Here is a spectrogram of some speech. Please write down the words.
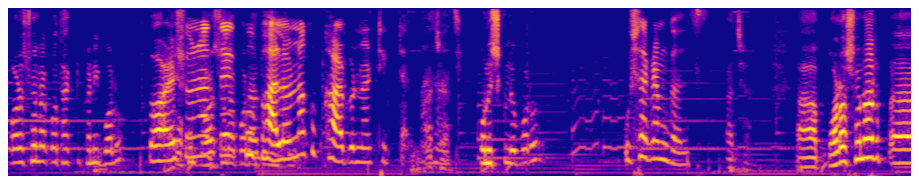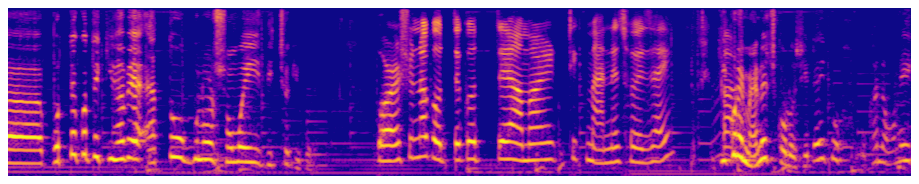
পড়াশোনার কথা একটুখানি বলো। পড়াশোনাতে পড়াশোনা খুব ভালো না খুব খারাপ না ঠিকঠাক আচ্ছা কোন স্কুলে পড়ো? উষাগ্রাম গার্লস আচ্ছা পড়াশোনার করতে করতে কীভাবে এতগুলো সময় দিচ্ছ কি করে? পড়াশোনা করতে করতে আমার ঠিক ম্যানেজ হয়ে যায়। কি করে ম্যানেজ করো? সেটাই তো ওখানে অনেক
